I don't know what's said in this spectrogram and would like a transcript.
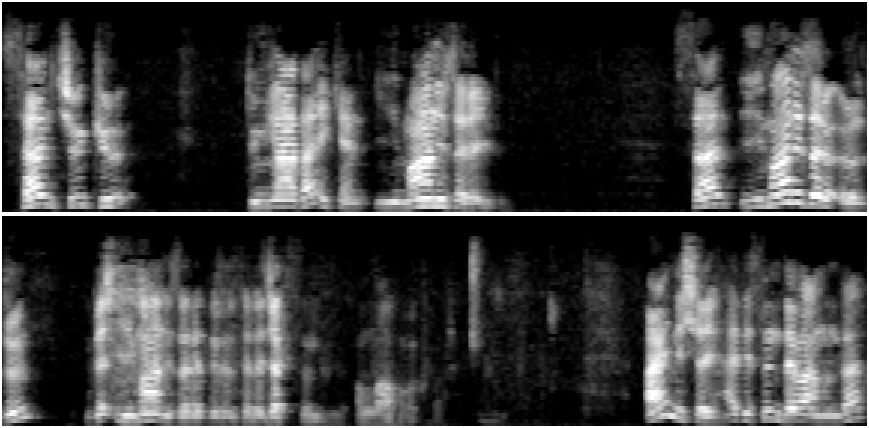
Sen çünkü dünyadayken iman üzereydin. Sen iman üzere öldün ve iman üzere diriltileceksin diyor. Allahu Ekber. Aynı şey hadisin devamında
